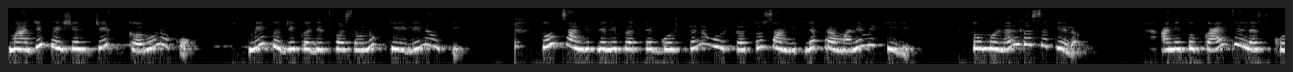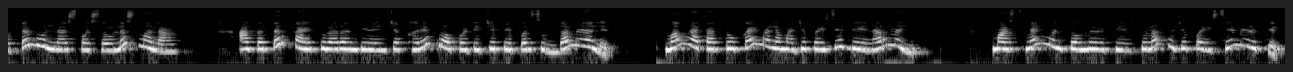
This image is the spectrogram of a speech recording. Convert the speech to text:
माझी पेशंट चेक करू नको. मी तुझी कधीच फसवणूक केली नव्हती. तू सांगितलेली प्रत्येक गोष्ट ना गोष्ट तू सांगितल्याप्रमाणे मी केली. तू म्हणाल तसं केलं. आणि तू काय केलंस? खोटं बोललास फसवलंस मला. आता तर काय? तुला रणदिवेंच्या खरे प्रॉपर्टीचे पेपर सुद्धा मिळालेत. मग आता तू काय मला माझे पैसे देणार नाही? मास्कमॅन म्हणतो मिळतील. तुला तुझे पैसे मिळतील.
